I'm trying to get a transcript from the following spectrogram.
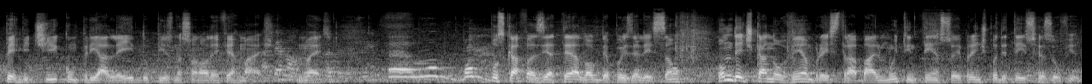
permitir cumprir a lei do piso nacional da enfermagem. Mas, é, vamos buscar fazer até logo depois da eleição. Vamos dedicar novembro a esse trabalho muito intenso aí para a gente poder ter isso resolvido.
